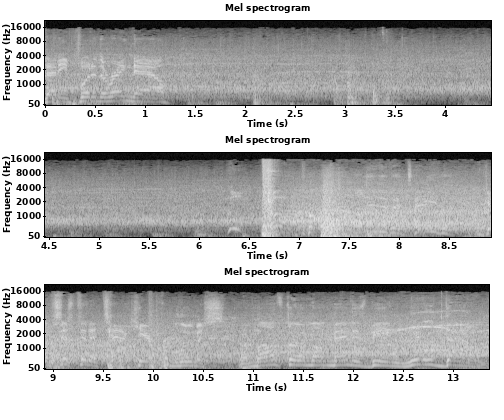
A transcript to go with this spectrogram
Setting foot in the ring now. Consistent attack here from Lumis. The monster among men is being whittled down.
